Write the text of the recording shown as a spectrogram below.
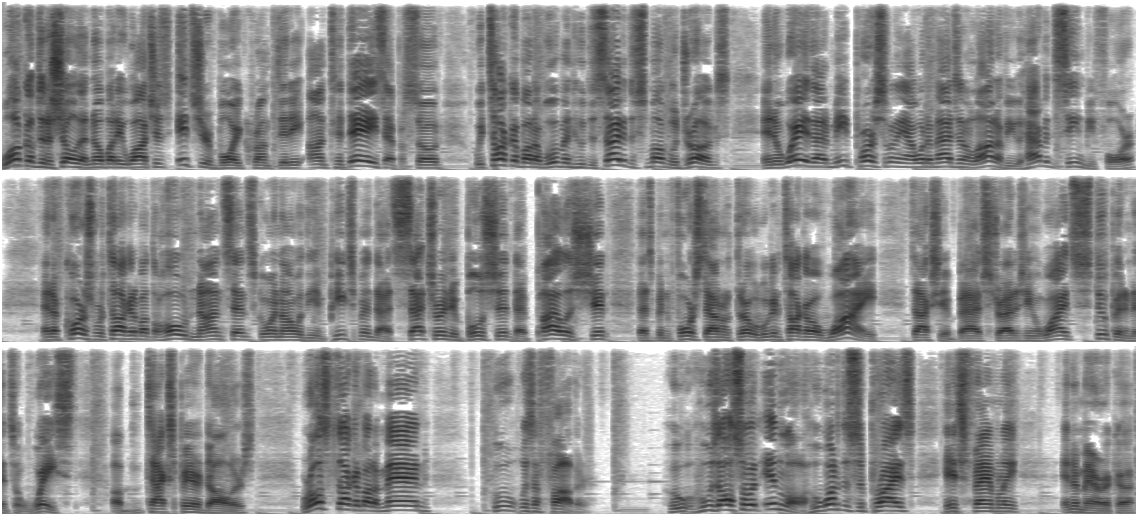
Welcome to the show that nobody watches. It's your boy Crump Diddy. On today's episode, we talk about a woman who decided to smuggle drugs in a way that me personally, I would imagine a lot of you haven't seen before. And of course, we're talking about the whole nonsense going on with the impeachment, that saturated bullshit, that pile of shit that's been forced down our throat. We're going to talk about why it's actually a bad strategy and why it's stupid and it's a waste of taxpayer dollars. We're also talking about a man who was a father who who's also an in-law who wanted to surprise his family in America.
